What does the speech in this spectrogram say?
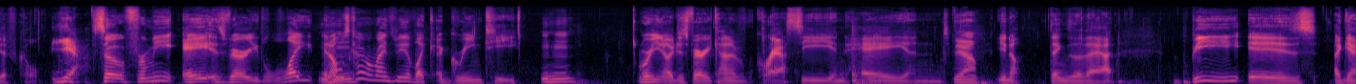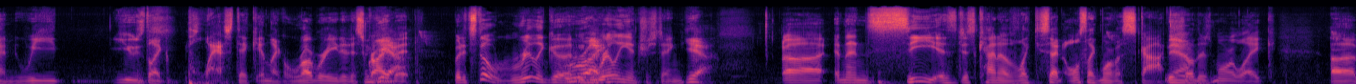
difficult. Yeah. So for me, A is very light. It almost kind of reminds me of like a green tea, mm-hmm. where you know just very kind of grassy and hay and Yeah. you know things of that. B is again we used like plastic and like rubbery to describe Yeah. it, but it's still really good, Right. really interesting. Yeah. Uh, and then C is just kind of like you said, almost like more of a Scotch. Yeah. So there's more like uh,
